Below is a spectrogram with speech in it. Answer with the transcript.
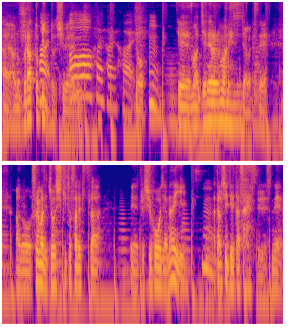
はい、あのブラッド・ピット主演の、はい。はいはいはい、で、まあ、ジェネラルマネージャーはですね、あのそれまで常識とされてた、えーと、手法じゃない、新しいデータサイエンスでですね、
